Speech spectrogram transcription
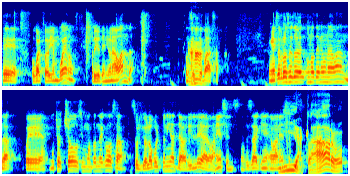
eh, lo cual fue bien bueno, pero yo tenía una banda. Entonces, ¿qué pasa? En ese proceso de uno tener una banda, pues muchos shows y un montón de cosas, surgió la oportunidad de abrirle a Evanescence. No sé si sabe quién es Evanescence. Ya, claro.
